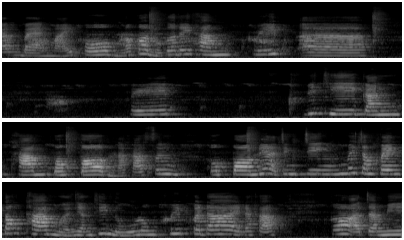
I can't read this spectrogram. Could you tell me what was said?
การแบ่งไหมพรมแล้วก็หนูก็ได้ทำคลิปคลิปวิธีการทำปอมๆนะคะ ซึ่งปอมๆเนี่ยจริงๆ ไม่จำเป็นต้องทำเหมือนอย่างที่หนูลงคลิปก็ได้นะคะ ก็อาจจะมี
